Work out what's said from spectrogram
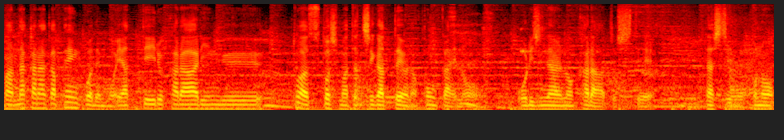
まあ、なかなかペンコでもやっているカラーリングとは少しまた違ったような今回のオリジナルのカラーとして出しているこの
